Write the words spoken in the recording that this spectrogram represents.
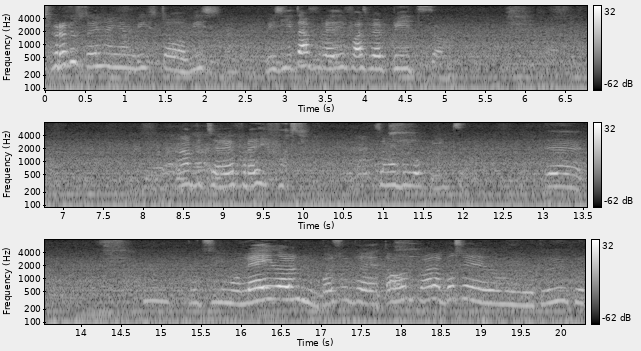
Espero que ustedes hayan visto vis- Visita a Freddy Fazbear Pizza. Una pizzería Freddy Fazbear. Se me olvidó pizza. Eh, simulator, voces de todos, todas las voces de Rodrigo.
